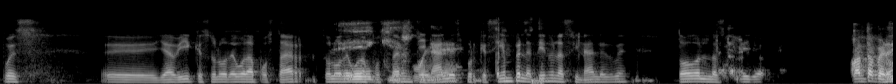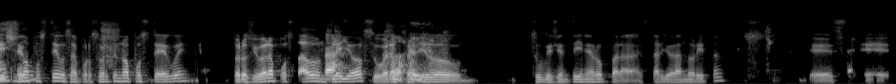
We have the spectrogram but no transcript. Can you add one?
Pues eh, ya vi que solo debo de apostar, solo debo de apostar X, en güey. finales, porque siempre la tiene en las finales, güey. Todos los playoffs. ¿Cuánto pues perdiste? no aposté, o sea, por suerte no aposté, güey. Pero si hubiera apostado en Ah. playoffs, hubiera perdido suficiente dinero para estar llorando ahorita. Este,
